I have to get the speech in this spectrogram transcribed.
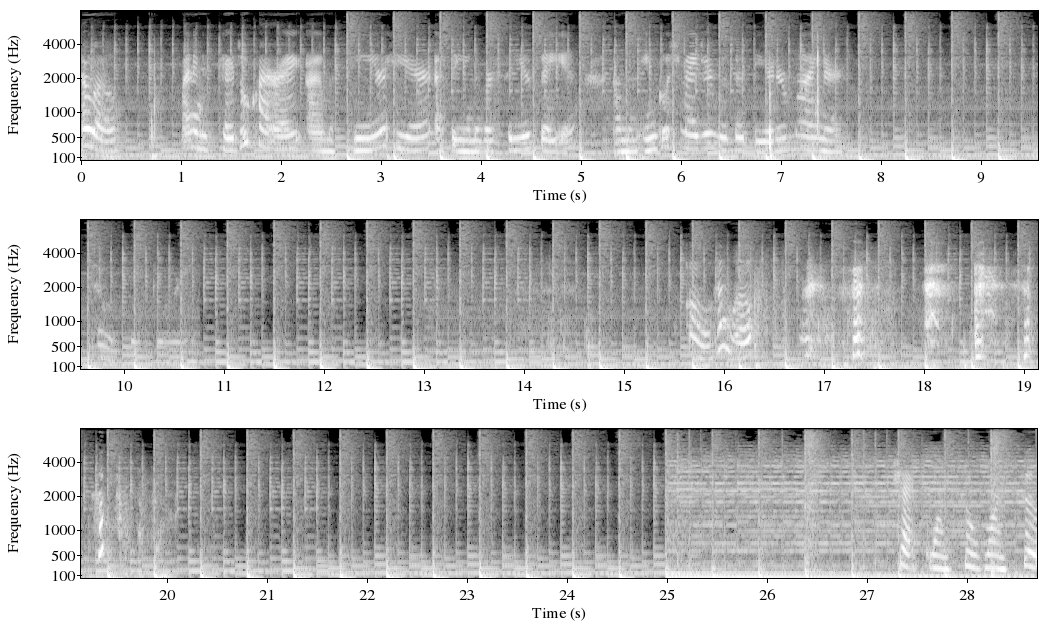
Hello, my name is Te'Jal Cartwright. I am a senior here at the University of Dayton. I'm an English major with a theater minor. Tell us story. Oh, hello. Check one, two, one, two.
